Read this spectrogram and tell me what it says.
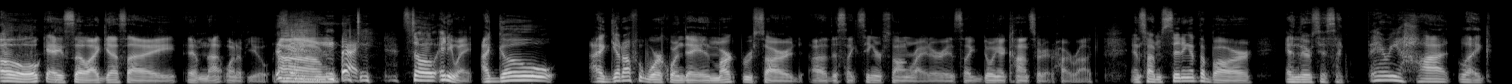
oh, okay, so I guess I am not one of you. Um, Right. so anyway, I go. I get off of work one day, and Marc Broussard, uh, this like singer songwriter, is like doing a concert at Hard Rock, and so I'm sitting at the bar, and there's this like very hot, like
